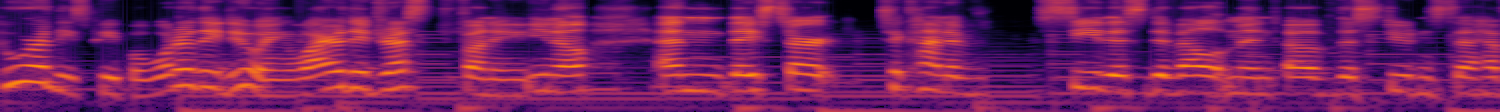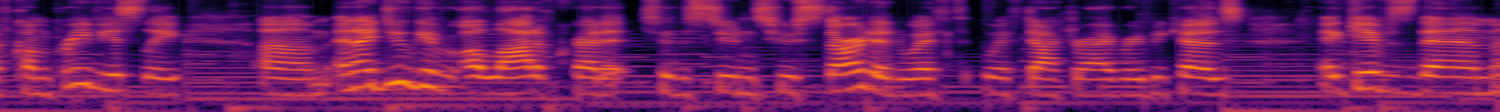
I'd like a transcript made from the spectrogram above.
who are these people? What are they doing? Why are they dressed funny? You know, and they start to kind of see this development of the students that have come previously um, and I do give a lot of credit to the students who started with with Dr. Ivory because it gives them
